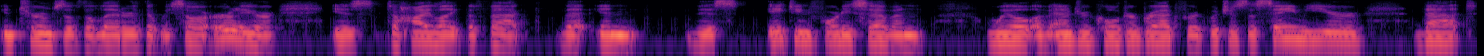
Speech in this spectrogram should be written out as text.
in terms of the letter that we saw earlier is to highlight the fact that in this 1847 will of Andrew Coulter Bradford, which is the same year that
